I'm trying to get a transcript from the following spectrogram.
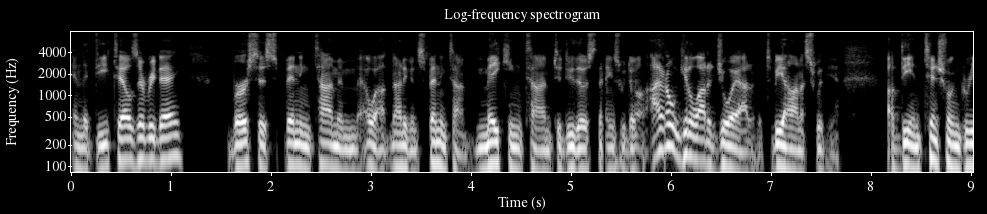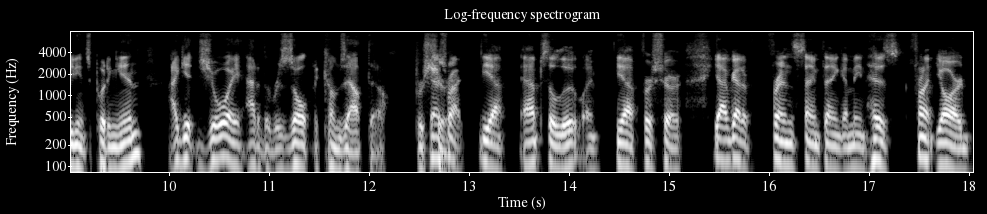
and the details every day versus spending time and well not even spending time making time to do those things we don't i don't get a lot of joy out of it to be honest with you of the intentional ingredients putting in. I get joy out of the result that comes out though for sure. that's right. Yeah absolutely. Yeah for sure. Yeah i've got a friend same thing. I mean his front yard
